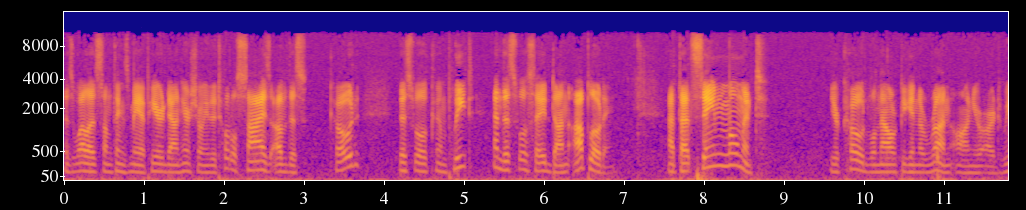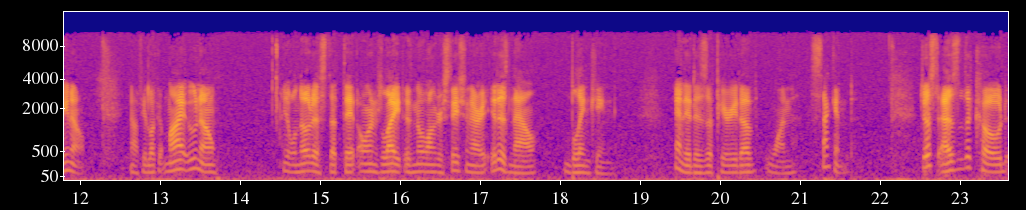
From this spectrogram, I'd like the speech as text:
as well as some things may appear down here showing the total size of this code. This will complete, and this will say done uploading. At that same moment, your code will now begin to run on your Arduino. Now if you look at my Uno, you will notice that that orange light is no longer stationary, it is now blinking. And it is a period of one second. Just as the code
